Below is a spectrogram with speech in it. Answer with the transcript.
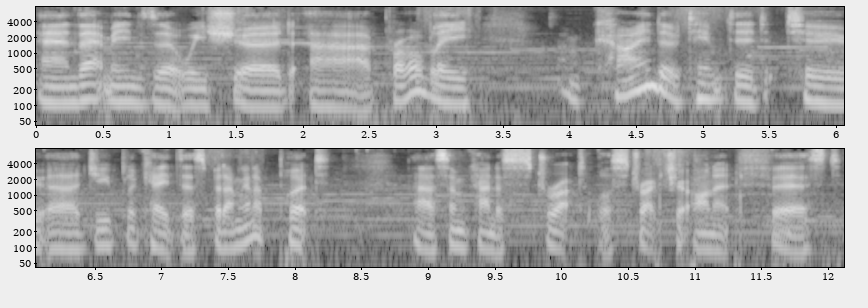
And that means that we should uh, probably I'm kind of tempted to uh, duplicate this, but I'm going to put uh, some kind of strut or structure on it first.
